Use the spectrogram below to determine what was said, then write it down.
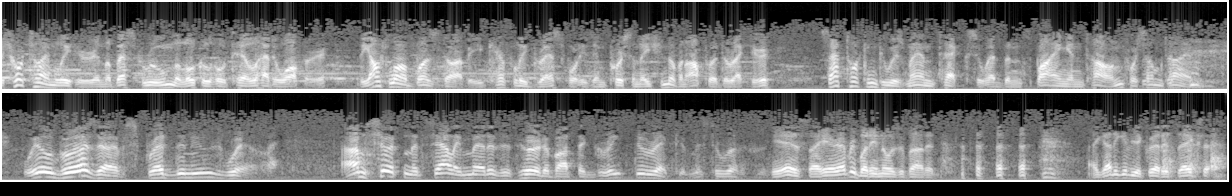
A short time later, in the best room the local hotel had to offer, the outlaw Buzz Darby, carefully dressed for his impersonation of an opera director, sat talking to his man Tex, who had been spying in town for some time. Well, Buzz, I've spread the news well. I'm certain that Sally Meadows has heard about the great director, Mr. Rutherford. Yes, I hear everybody knows about it. I got to give you credit, Tex. Uh,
